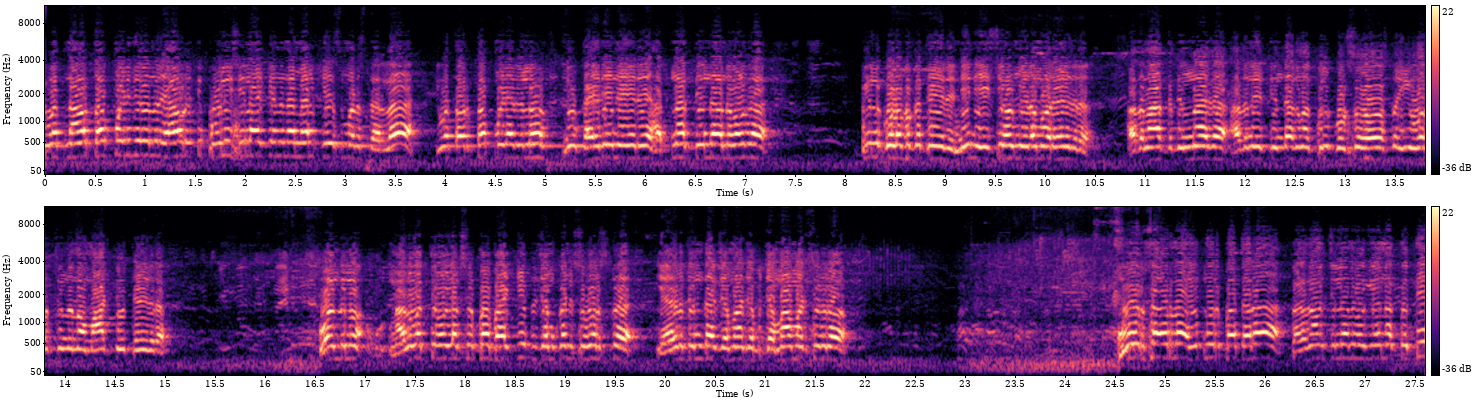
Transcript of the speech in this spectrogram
ಇವತ್ ನಾವು ತಪ್ಪು ಮಾಡಿದಿರೋ ಅಂದ್ರೆ ಯಾವ ರೀತಿ ಪೊಲೀಸ್ ಇಲಾಖೆ ನಮ್ಮ ಮೇಲೆ ಕೇಸ್ ಮಾಡಿಸ್ತಾರಲ್ಲ? ಇವತ್ತು ಅವ್ರು ತಪ್ಪು ಮಾಡ್ಯಾರಿಲ್ಲ? ನೀವು ಕಾಯ್ದೆನೇ ಇರಿ, ಹದಿನಾಲ್ಕು ದಿನ ಅನ್ನುವಾಗ ಬಿಲ್ ಕೊಡಬೇಕಂತ ಹೇಳಿ ನೀನ್ ಎ ಸಿ ಅವ್ರ, ಮೇಡಮ್ ಅವ್ರು ಹೇಳಿದ್ರ, ಹದಿನಾಲ್ಕು ದಿನದಾಗ, ಹದಿನೈದು ದಿನದಾಗ ನಾವು ಬಿಲ್ ಕೊಡಿಸೋ ವ್ಯವಸ್ಥೆ ಈ ವರ್ಷದಿಂದ ನಾವು ಮಾಡ್ತೀವಿ ಅಂತ ಹೇಳಿದ್ರ. ಒಂದು ನಲವತ್ತೇಳು ಲಕ್ಷ ರೂಪಾಯಿ ಬಾಕಿ ಇತ್ತು ಜಮಖಂಡಿ ಸುವರ್ಸ್ದ ಎರಡು ದಿನದಾಗ ಜಮಾ ಜಮಾ ಮಾಡಿಸಿದ್ರು. ಮೂರ್ ಸಾವಿರದ ಐದ್ನೂರು ರೂಪಾಯಿ ತರ ಬೆಳಗಾವಿ ಜಿಲ್ಲೆದೊಳಗೆ ಏನಾಗ್ತೈತಿ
